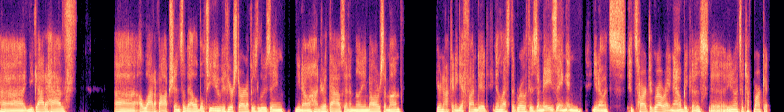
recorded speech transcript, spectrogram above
Uh, you got to have uh, a lot of options available to you. If your startup is losing, you know, a hundred thousand, a million dollars a month, you're not going to get funded unless the growth is amazing. And you know, it's it's hard to grow right now because uh, you know it's a tough market.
